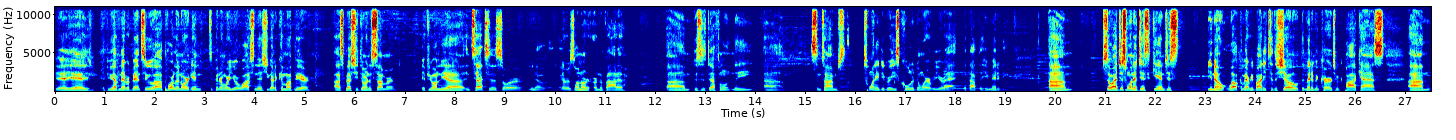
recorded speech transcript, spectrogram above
Yeah, yeah. If you have never been to uh, Portland, Oregon, depending on where you are watching this, you got to come up here, uh, especially during the summer. If you're on the uh, in Texas or you know in Arizona or, or Nevada, um, this is definitely um, sometimes 20 degrees cooler than wherever you're at without the humidity. Um, so I just want to just again just you know welcome everybody to the show, the Men of Encouragement podcast. Um,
